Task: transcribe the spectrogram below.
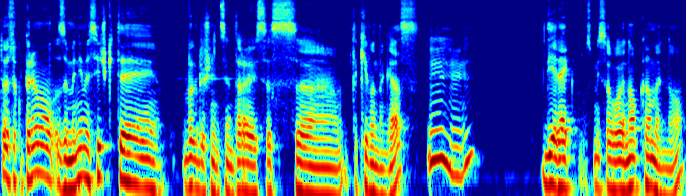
Тоест, ако примерно замениме всичките въглешни централи с а, такива на газ, mm-hmm. директно, в смисъл едно към едно,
